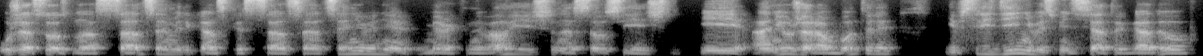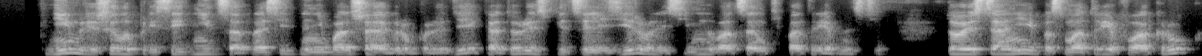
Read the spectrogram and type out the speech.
уже создана ассоциация, Американская ассоциация оценивания, American Evaluation Association. И они уже работали, и в середине 80-х годов к ним решила присоединиться относительно небольшая группа людей, которые специализировались именно в оценке потребностей. То есть они, посмотрев вокруг,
